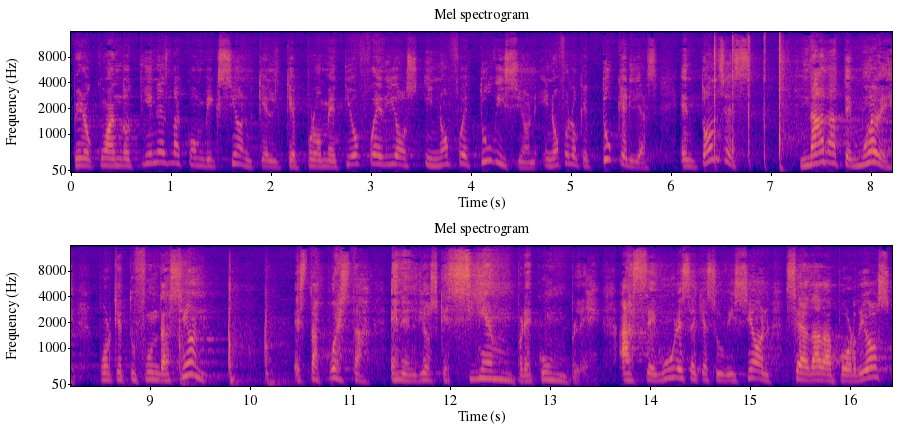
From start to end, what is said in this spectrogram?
Pero cuando tienes la convicción que el que prometió fue Dios y no fue tu visión y no fue lo que tú querías, entonces nada te mueve porque tu fundación está puesta en el Dios que siempre cumple. Asegúrese que su visión sea dada por Dios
